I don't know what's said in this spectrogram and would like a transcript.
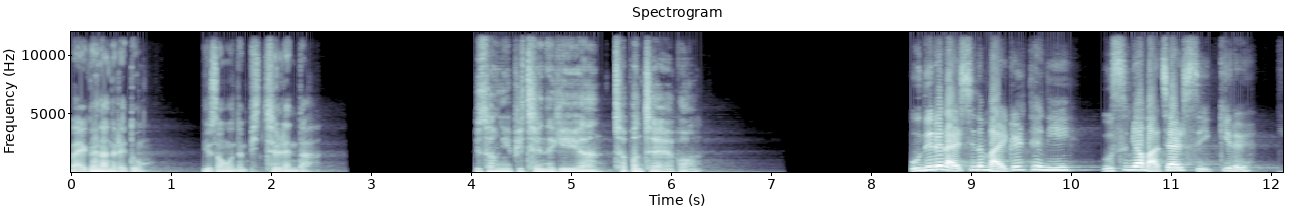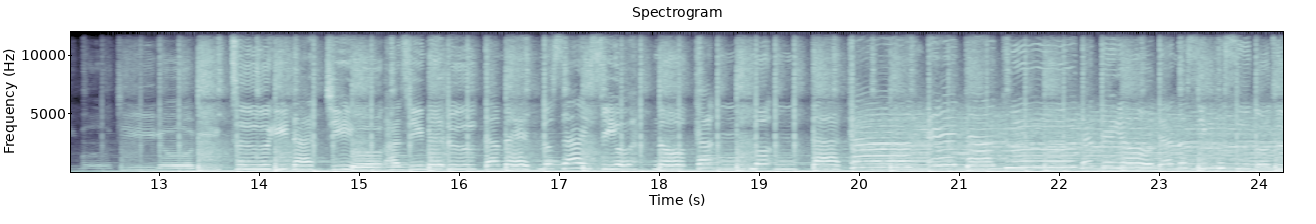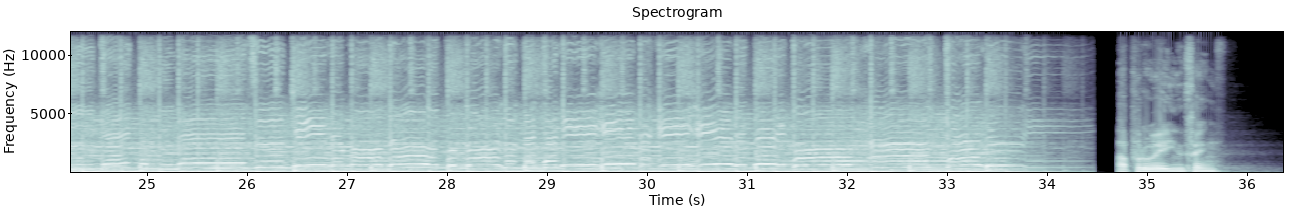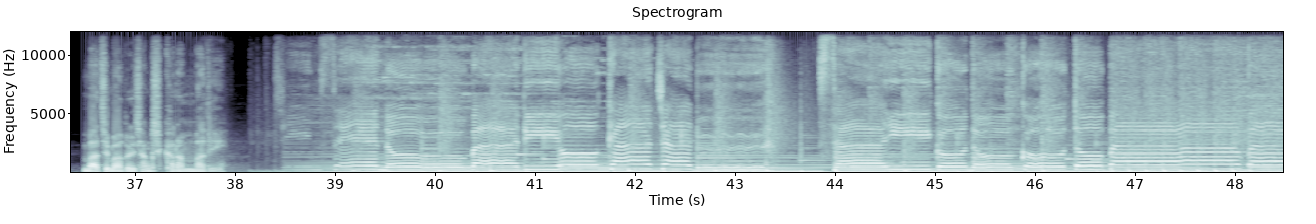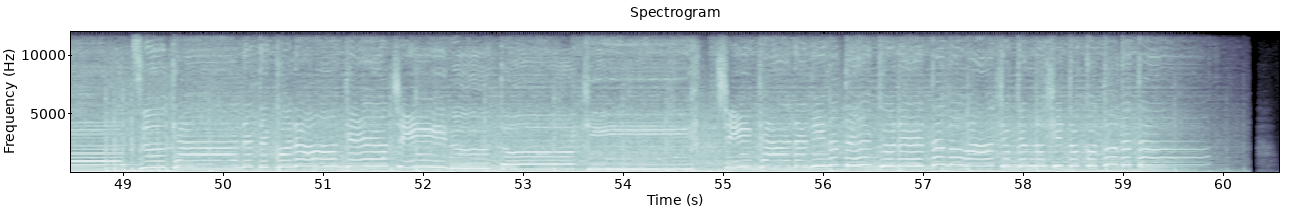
맑은 하늘에도 유성우는 빛을 낸다. 유성이 빛을 내기 위한 첫 번째 앨범 오늘의 날씨는 맑을 테니 웃으며 맞이할 수 있기를. 앞으로의 인생 마지막을 장식한 한마디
